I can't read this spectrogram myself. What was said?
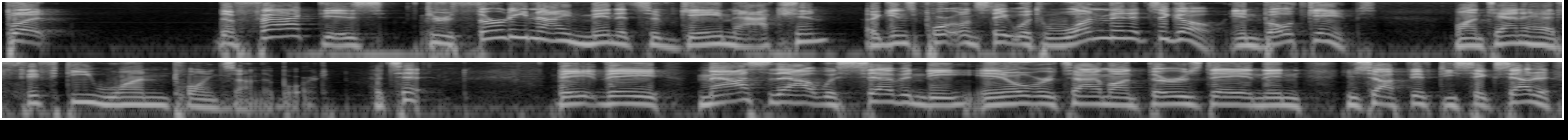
but. The fact is, through 39 minutes of game action against Portland State with one minute to go in both games, Montana had 51 points on the board. That's it. They they masked that with 70 in overtime on Thursday, and then you saw 56 Saturday.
